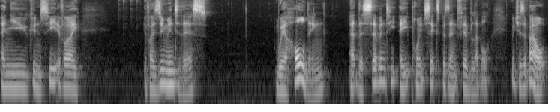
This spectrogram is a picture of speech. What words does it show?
and you can see if I if I zoom into this we're holding at the 78.6% fib level, which is about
